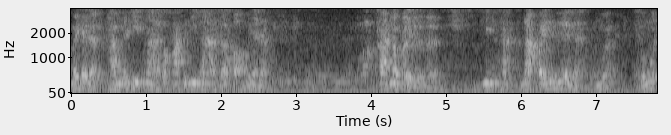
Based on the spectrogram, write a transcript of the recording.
ไม่ใช่แบบทำได้ยี่ห้าแล้วก็พักได้ยี่ห้าแล้วต่อไม่ใช่นะท่าก็ที่ไปเจ็ดเรื่อยยี่ห้านับไปเรื่อยๆเนี่ยสมมติว่าสมมติ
